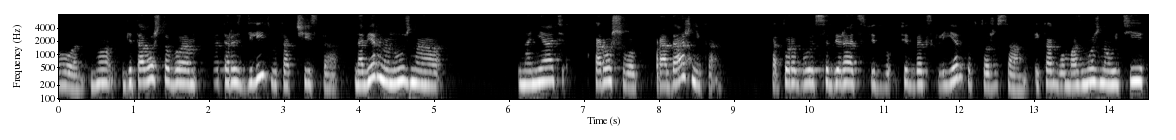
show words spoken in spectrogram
вот. Но для того, чтобы это разделить вот так чисто, наверное, нужно нанять хорошего продажника, который будет собирать фидбэк с клиентов то же самое, и как бы, возможно, уйти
